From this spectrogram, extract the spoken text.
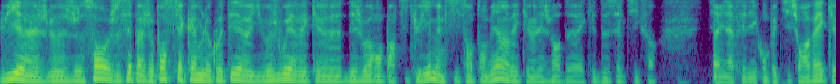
Lui, euh, je, je, sens, je sais pas, je pense qu'il y a quand même le côté, il veut jouer avec des joueurs en particulier, même s'il s'entend bien avec les joueurs de, avec les deux Celtics. Hein. Il a fait des compétitions avec.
